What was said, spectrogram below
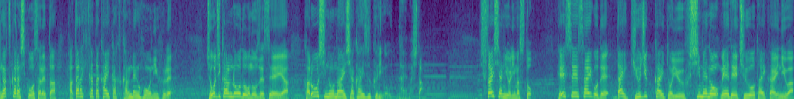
4月から施行された働き方改革関連法に触れ長時間労働の是正や過労死のない社会づくりを訴えました。主催者によりますと平成最後で第90回という節目のメーデー中央大会には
